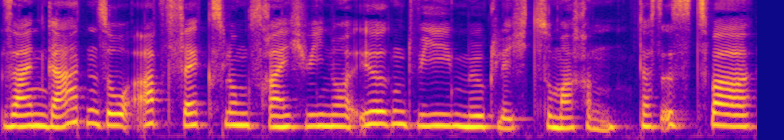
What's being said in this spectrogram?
seinen Garten so abwechslungsreich wie nur irgendwie möglich zu machen. Das ist zwar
